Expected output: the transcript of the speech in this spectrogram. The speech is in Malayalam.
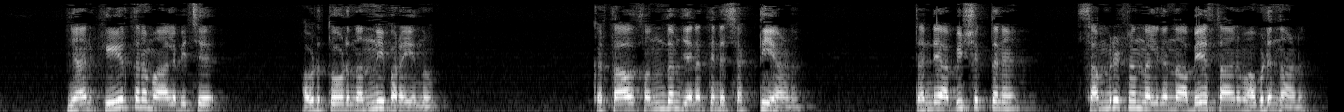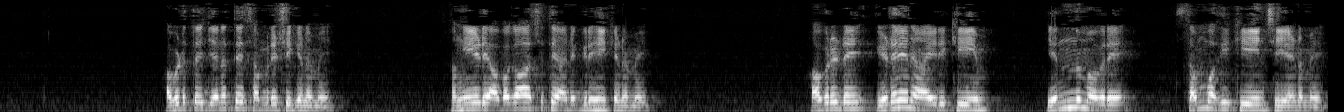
ഞാൻ കീർത്തനം ആലപിച്ച് അവിടുത്തോട് നന്ദി പറയുന്നു. കർത്താവ് സ്വന്തം ജനത്തിന്റെ ശക്തിയാണ്. തന്റെ അഭിഷിക്തന് സംരക്ഷണം നൽകുന്ന അഭയസ്ഥാനം അവിടുന്നാണ്. അവിടുത്തെ ജനത്തെ സംരക്ഷിക്കണമേ. അങ്ങയുടെ അവകാശത്തെ അനുഗ്രഹിക്കണമേ. അവരുടെ ഇടയനായിരിക്കുകയും എന്നും അവരെ സംവഹിക്കുകയും ചെയ്യണമേ.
